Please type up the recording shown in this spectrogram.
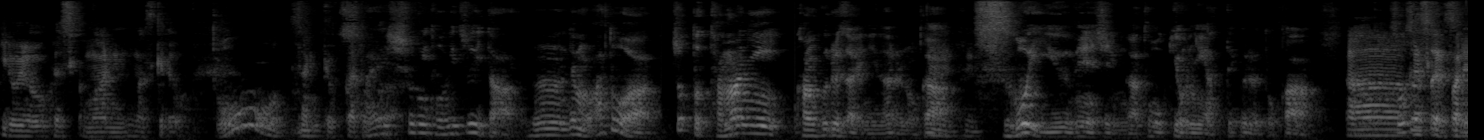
いろいろクラシックもありますけどどう作曲家とか最初に飛びついた。うん、でもあとは、ちょっとたまにカンフル剤になるのが、うんうん。すごい有名人が東京にやってくるとか、ああそうするとやっぱり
